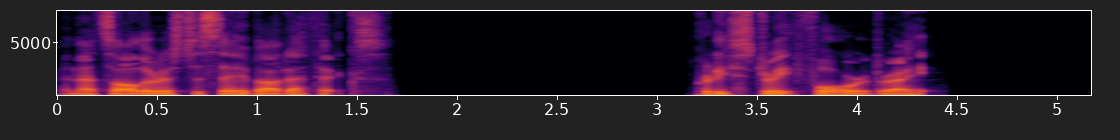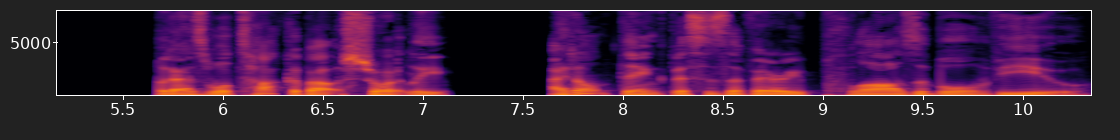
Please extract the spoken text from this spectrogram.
And that's all there is to say about ethics. Pretty straightforward, right? But as we'll talk about shortly, I don't think this is a very plausible view,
